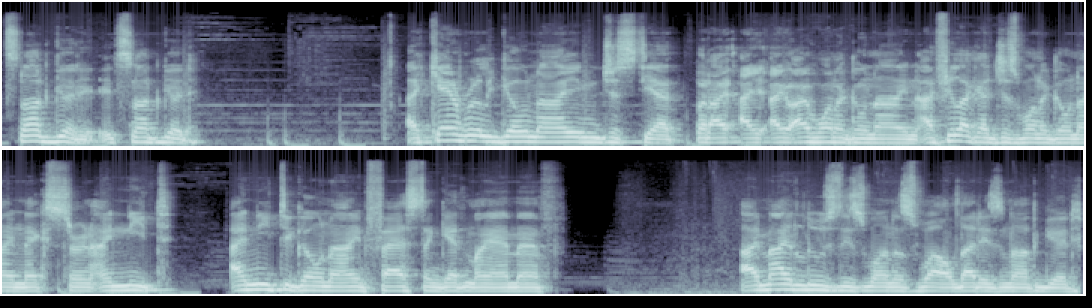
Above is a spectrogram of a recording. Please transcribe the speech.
It's not good, it's not good. I can't really go 9 just yet, but I I, I wanna go 9. I feel like I just wanna go 9 next turn. I need I need to go 9 fast and get my MF. I might lose this one as well, that is not good.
